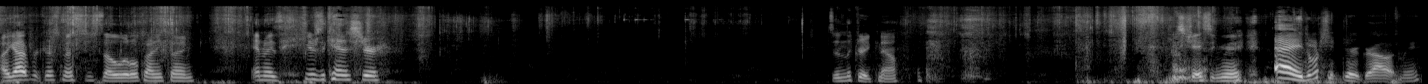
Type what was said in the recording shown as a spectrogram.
I got it for Christmas, just a little tiny thing. Anyways, here's the canister. It's in the creek now. He's chasing me. Hey, don't you dare growl at me.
